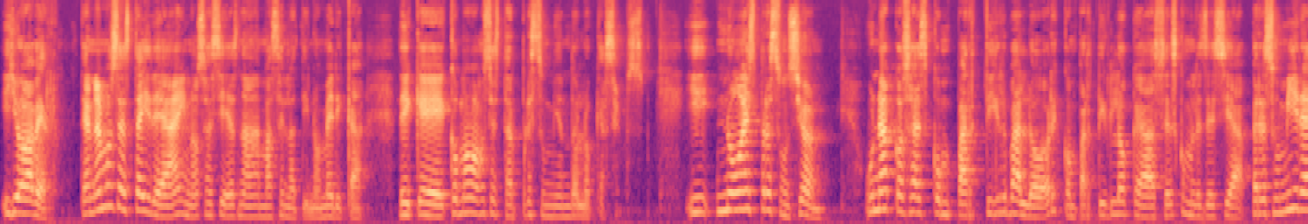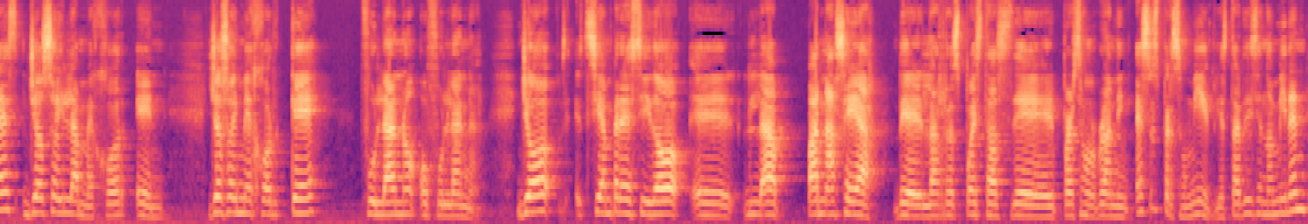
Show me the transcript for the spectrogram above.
Y yo, a ver, tenemos esta idea, y no sé si es nada más en Latinoamérica, de que cómo vamos a estar presumiendo lo que hacemos. Y no es presunción. Una cosa es compartir valor, compartir lo que haces, como les decía, presumir es yo soy la mejor en, yo soy mejor que fulano o fulana. Yo siempre he sido eh, la panacea de las respuestas de personal branding. Eso es presumir y estar diciendo, miren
